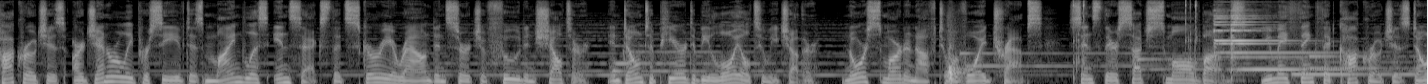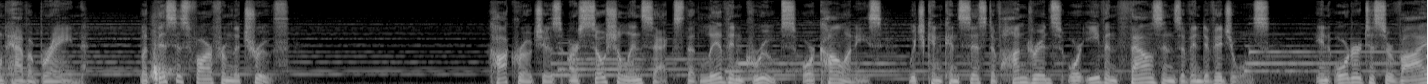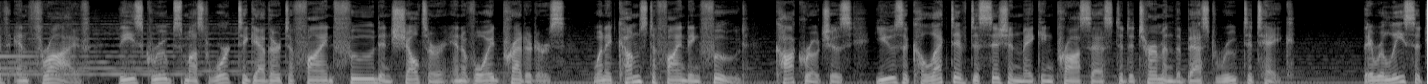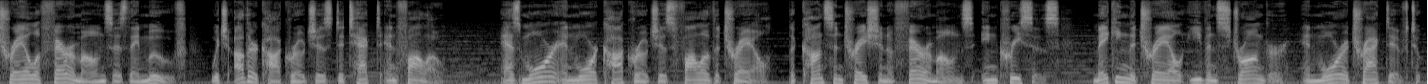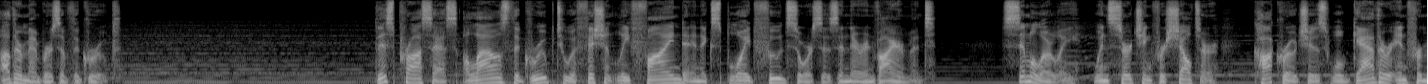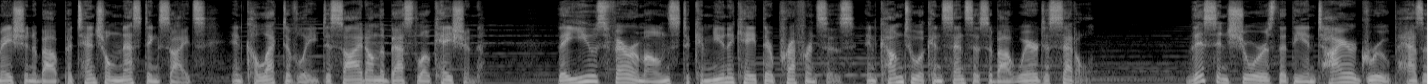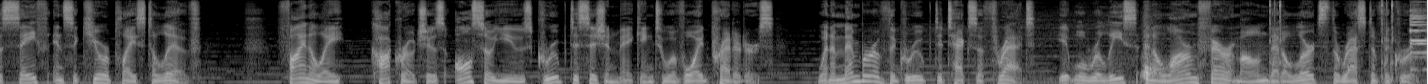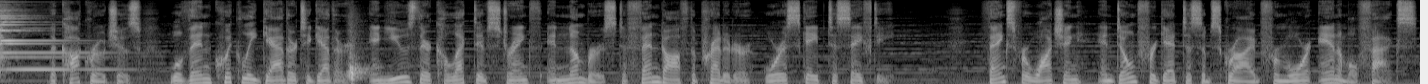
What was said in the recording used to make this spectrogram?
Cockroaches are generally perceived as mindless insects that scurry around in search of food and shelter and don't appear to be loyal to each other, nor smart enough to avoid traps. Since they're such small bugs, you may think that cockroaches don't have a brain. But this is far from the truth. Cockroaches are social insects that live in groups or colonies, which can consist of hundreds or even thousands of individuals. In order to survive and thrive, these groups must work together to find food and shelter and avoid predators. When it comes to finding food, cockroaches use a collective decision-making process to determine the best route to take. They release a trail of pheromones as they move, which other cockroaches detect and follow. As more and more cockroaches follow the trail, the concentration of pheromones increases, making the trail even stronger and more attractive to other members of the group. This process allows the group to efficiently find and exploit food sources in their environment. Similarly, when searching for shelter, cockroaches will gather information about potential nesting sites and collectively decide on the best location. They use pheromones to communicate their preferences and come to a consensus about where to settle. This ensures that the entire group has a safe and secure place to live. Finally, Cockroaches also use group decision-making to avoid predators. When a member of the group detects a threat, it will release an alarm pheromone that alerts the rest of the group. The cockroaches will then quickly gather together and use their collective strength and numbers to fend off the predator or escape to safety. Thanks for watching and don't forget to subscribe for more animal facts.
